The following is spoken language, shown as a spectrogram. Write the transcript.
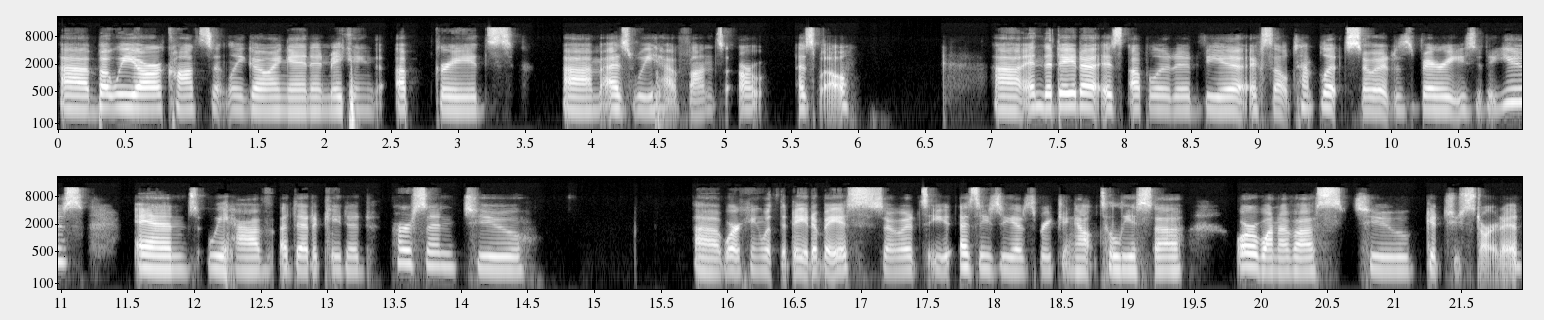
Uh, but we are constantly going in and making upgrades um, as we have funds are, as well. Uh, and the data is uploaded via Excel templates, so it is very easy to use. And we have a dedicated person to uh, working with the database. So it's e as easy as reaching out to Lisa or one of us to get you started.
